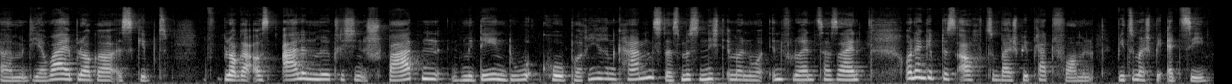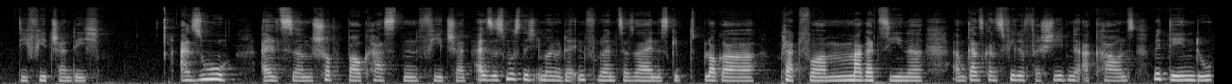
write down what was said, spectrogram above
ähm, DIY-Blogger, es gibt Blogger aus allen möglichen Sparten, mit denen du kooperieren kannst. Das müssen nicht immer nur Influencer sein. Und dann gibt es auch zum Beispiel Plattformen, wie zum Beispiel Etsy, die featuren dich. Azu als ähm, Shop-Baukasten featured. Also es muss nicht immer nur der Influencer sein. Es gibt Blogger, Plattformen, Magazine, ähm, ganz, ganz viele verschiedene Accounts, mit denen du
